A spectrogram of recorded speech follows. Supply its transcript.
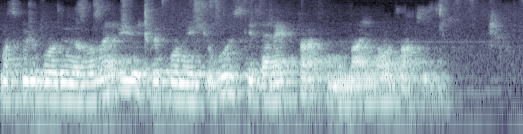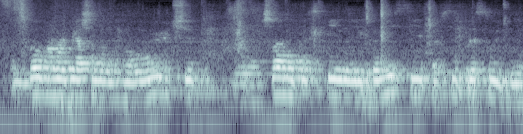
Москвилюк Володимир Валерійович, виконуючий обов'язки директора комунального закладу. Доброго дня, шановні головуючі, члени постійної комісії та всі присутні.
